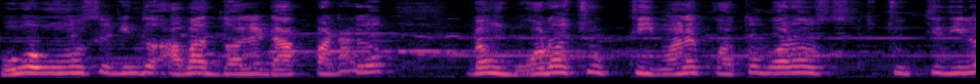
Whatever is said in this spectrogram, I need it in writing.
হুগো বুমসকে কিন্তু আবার দলে ডাক পাঠালো এবং বড় চুক্তি মানে কত বড় চুক্তি দিল,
